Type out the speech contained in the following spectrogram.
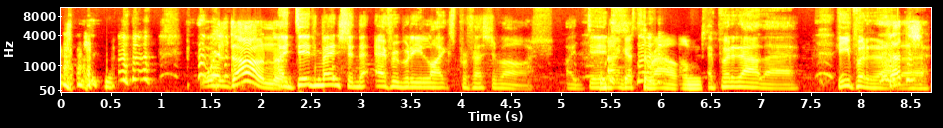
Well done. I did mention that everybody likes Professor Marsh. I did. Man gets around. I put it out there. He put it out That's- there.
